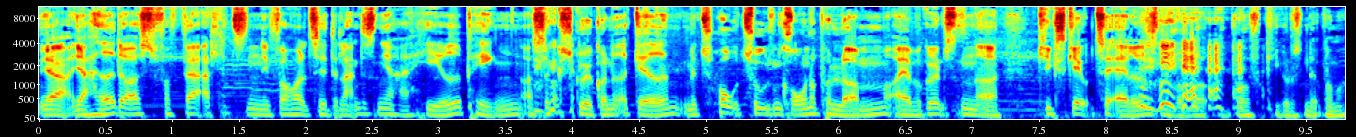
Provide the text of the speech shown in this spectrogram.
Ja, jeg havde det også forfærdeligt sådan, i forhold til, det lang tid siden, jeg har hævet penge, og så skulle jeg gå ned ad gaden med 2.000 kroner på lommen, og jeg begyndte sådan at kigge skævt til alle. Sådan, hvor, hvor, hvorfor kigger du sådan der på mig?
